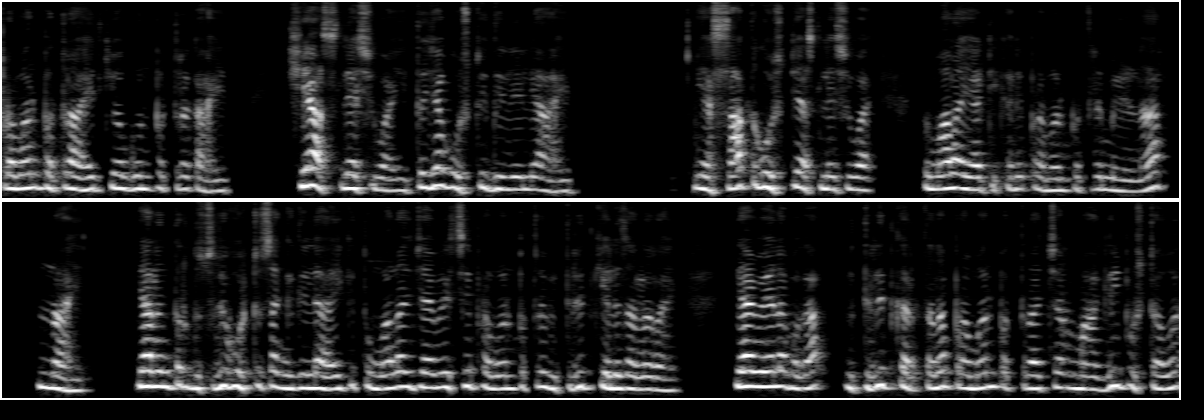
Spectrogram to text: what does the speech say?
प्रमाणपत्र आहेत किंवा गुणपत्रक आहेत हे असल्याशिवाय इथं ज्या गोष्टी दिलेल्या आहेत या सात गोष्टी असल्याशिवाय तुम्हाला या ठिकाणी प्रमाणपत्र मिळणार नाही. त्यानंतर दुसरी गोष्ट सांगितलेली आहे की तुम्हाला ज्यावेळेस हे प्रमाणपत्र वितरित केलं जाणार आहे त्यावेळेला बघा वितरित करताना प्रमाणपत्राच्या मागील पृष्ठावर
